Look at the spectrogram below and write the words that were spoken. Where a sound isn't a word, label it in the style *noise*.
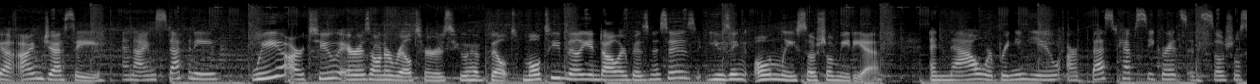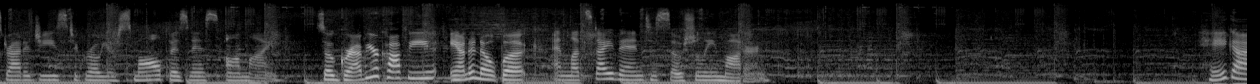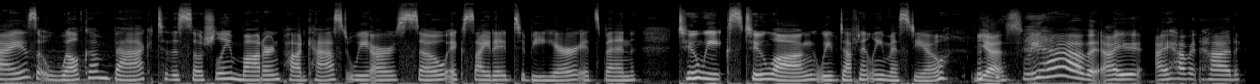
I'm Jesse. And I'm Stephanie. We are two Arizona realtors who have built multi million dollar businesses using only social media. And now we're bringing you our best kept secrets and social strategies to grow your small business online. So grab your coffee and a notebook, and let's dive into Socially Modern. Hey guys, welcome back to the Socially Modern podcast. We are so excited to be here. It's been two weeks too long. We've definitely missed you. *laughs* yes, we have. I I haven't had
